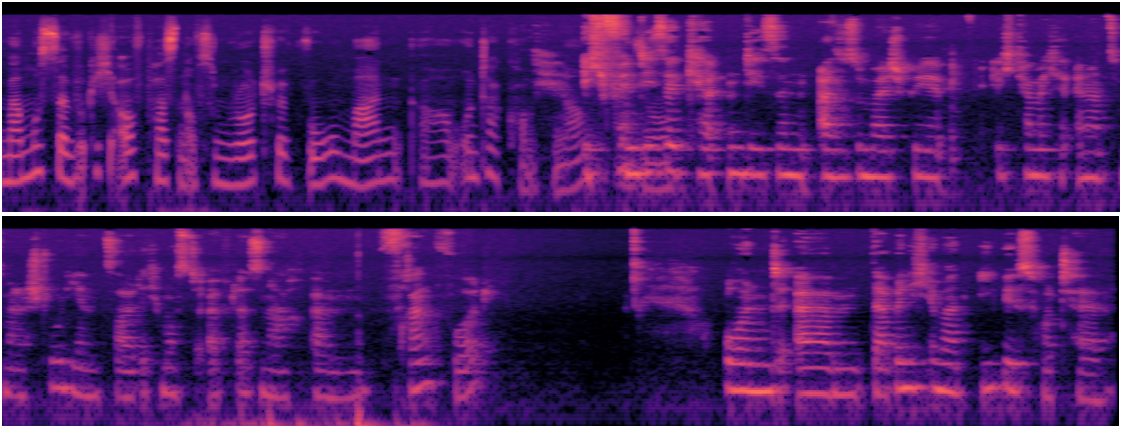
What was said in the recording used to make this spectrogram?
man muss da wirklich aufpassen auf so einem Roadtrip, wo man ähm, unterkommt. Ne? Ich finde also. diese Ketten, die sind, also zum Beispiel, ich kann mich erinnern zu meiner Studienzeit, ich musste öfters nach ähm, Frankfurt. Und ähm, da bin ich immer im Ibis Hotel.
